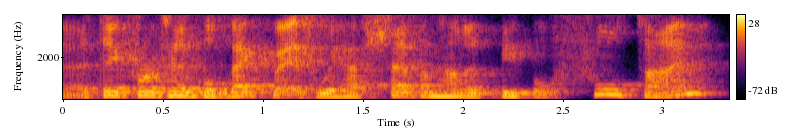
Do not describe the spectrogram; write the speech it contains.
uh take for example Backbase. We have 700 people full time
